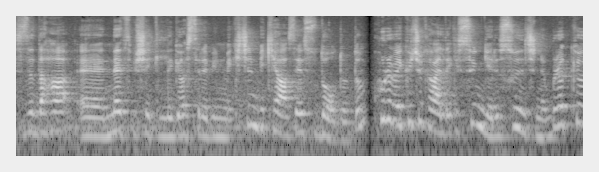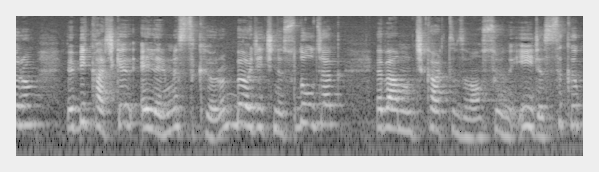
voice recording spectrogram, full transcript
size daha e, net bir şekilde gösterebilmek için bir kaseye su doldurdum. Kuru ve küçük haldeki süngeri suyun içine bırakıyorum ve birkaç kez ellerimle sıkıyorum. Böylece içine su dolacak ve ben bunu çıkarttığım zaman suyunu iyice sıkıp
